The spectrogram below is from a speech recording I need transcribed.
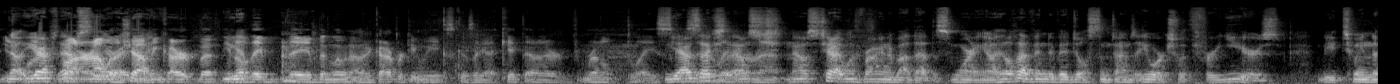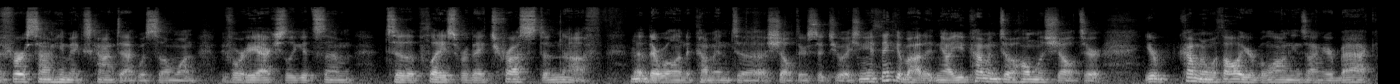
You No, know, you're running around with a shopping Mike. cart, but you know Yep. they they've been living out of their car for two weeks because they got kicked out of their rental place. Yeah, I was actually I was. I was chatting with Brian about that this morning. Uh, he'll have individuals sometimes that he works with for years between the first time he makes contact with someone before he actually gets them to the place where they trust enough that they're willing to come into a shelter situation. You think about it, you know, you come into a homeless shelter, you're coming with all your belongings on your back.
